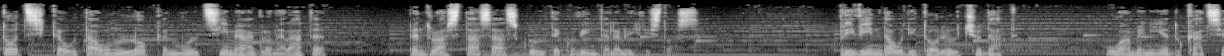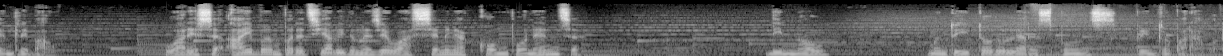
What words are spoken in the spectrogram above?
toți căutau un loc în mulțimea aglomerată pentru a sta să asculte cuvintele lui Hristos. Privind auditoriul ciudat, oamenii educați se întrebau, oare să aibă împărăția lui Dumnezeu o asemenea componență? Din nou, Mântuitorul le-a răspuns printr-o parabolă.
